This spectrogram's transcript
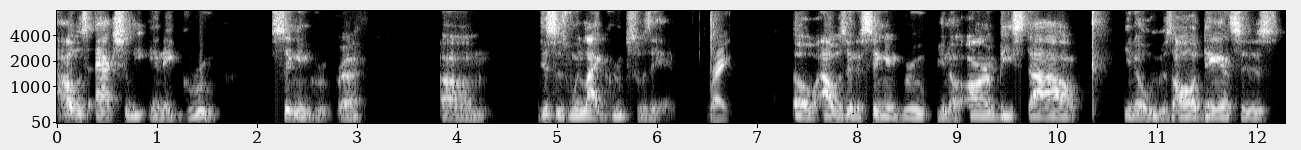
I was actually in a group, singing group, bruh. Um, this is when like groups was in. Right. So I was in a singing group, you know, R and B style. You know, we was all dancers,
